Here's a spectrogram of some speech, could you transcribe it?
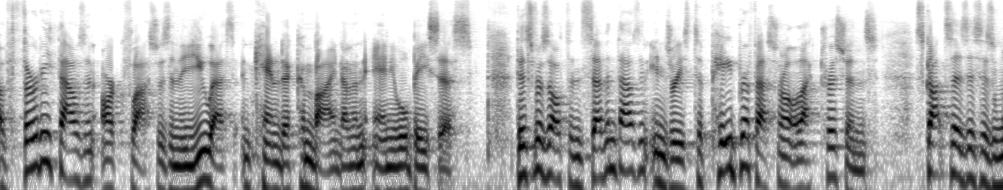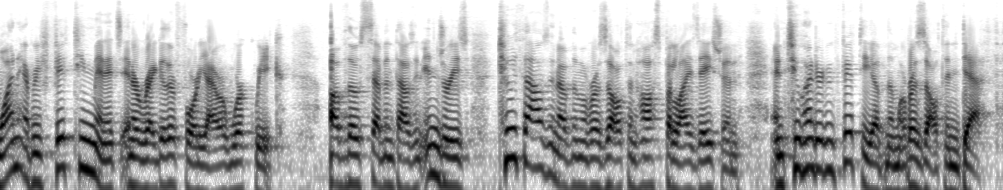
of 30,000 arc flashes in the US and Canada combined on an annual basis. This results in 7,000 injuries to paid professional electricians. Scott says this is one every 15 minutes in a regular 40 hour work week. Of those 7,000 injuries, 2,000 of them will result in hospitalization, and 250 of them will result in death.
